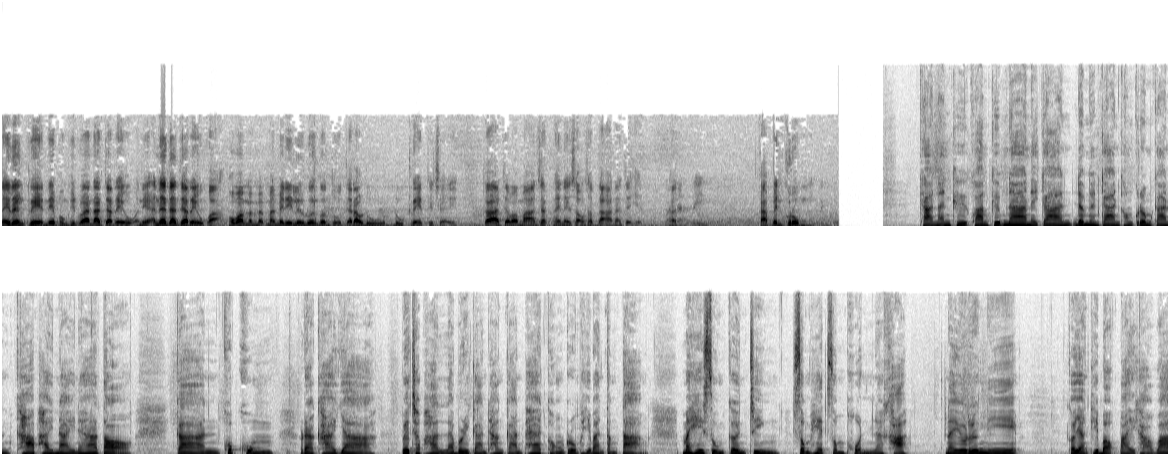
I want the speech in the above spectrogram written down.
ในเรื่องเกรดเนี่ยผมคิดว่าน่าจะเร็ว อันนี้อันนี้น่าจะเร็วกว่า เพราะว่ามันมันมันไม่ได้เร็วเรื่องต้นทุนแต่เราดูดูเกรดเฉยๆ ก็อาจจะประมาณสักภายในสองสัปดาห์น่าจะเห็นครับครับเป็นกลุ่มค่ะนั่นคือความคืบหน้าในการดำเนินการของกรมการค้าภายในนะคะต่อ การควบคุม ราคายา เวชภัณฑ์และบริการทางการแพทย์ของโรงพยาบาลต่างๆ ไม่ให้สูงเกินจริง สมเหตุสมผลนะคะ ในเรื่องนี้ก็อย่างที่บอกไปค่ะว่า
